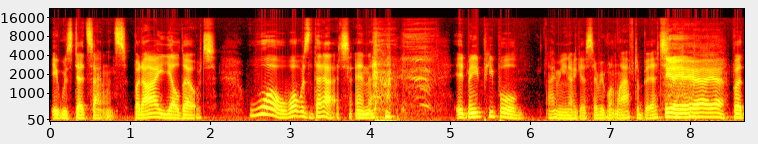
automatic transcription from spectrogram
it was dead silence. But I yelled out, Whoa, what was that? And it made people, I mean, I guess everyone laughed a bit. yeah, yeah. Yeah, yeah. but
